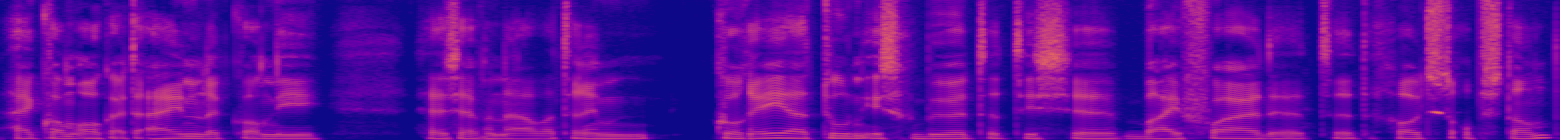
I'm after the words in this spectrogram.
hij kwam ook uiteindelijk, kwam die, hij zei van nou, wat er in Korea toen is gebeurd, dat is uh, by far de, de, grootste opstand.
